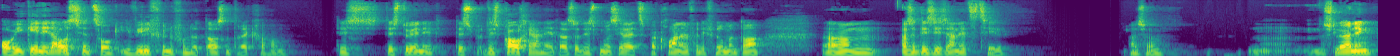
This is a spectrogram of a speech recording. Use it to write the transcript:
aber ich gehe nicht aus und sage, ich will 500.000 Trecker haben. Das, das tue ich nicht. Das, das brauche ich auch nicht. Also das muss ja jetzt bei keinen für die Firmen da. Ähm, also das ist auch nicht das Ziel. Also das Learning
